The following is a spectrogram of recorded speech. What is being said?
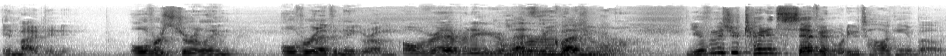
in my opinion. Over Sterling, over Evan Engram. Over Evan Engram. That's Over the question. Engram. You have him as your tight end seven. What are you talking about?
